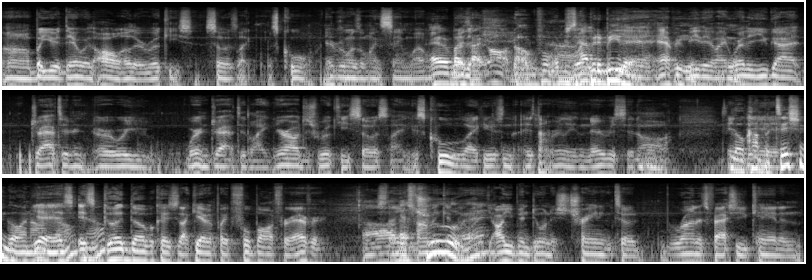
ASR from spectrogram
Um, but you're there with all other rookies, so it's like it's cool. Everyone's on like the same level. Everybody's Whether- like, "Oh no, I'm just happy to be there." Yeah, happy to be there. Like Yeah. whether you got drafted or where you weren't drafted, like you're all just rookies. So it's like it's cool. Like it was, it's not really nervous at all. a little competition going on, Yeah, it's though, it's you know? good though because like you haven't played football in forever. Oh, So that's true, getting, man. like, all you've been doing is training to run as fast as you can and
